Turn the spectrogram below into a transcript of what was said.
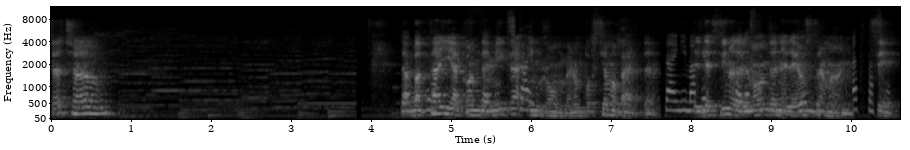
Ciao ciao. La battaglia con Demigra incombe, non possiamo perdere. Il destino del mondo è nelle nostre mani. Sì.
